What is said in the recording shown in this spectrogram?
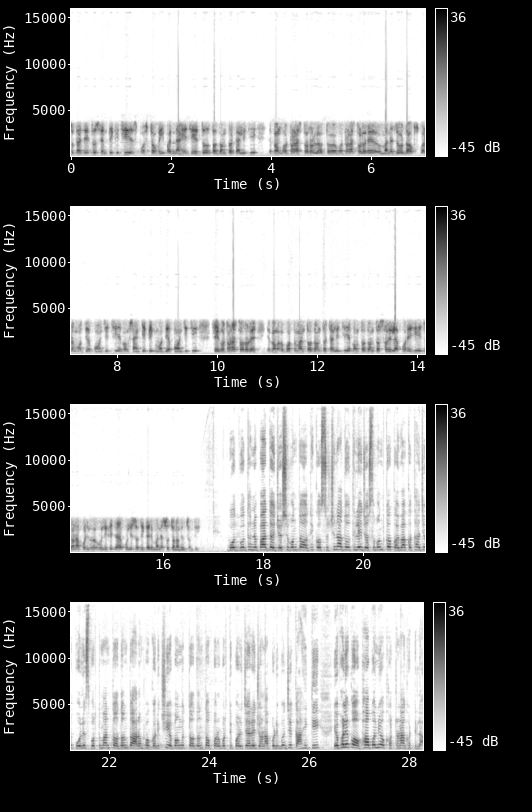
ସୁଦ୍ଧା ଯେହେତୁ ସେମିତି କିଛି ସ୍ପଷ୍ଟ ହୋଇପାରି ନାହିଁ ଯେହେତୁ ତଦନ୍ତ ଚାଲିଛି ଏବଂ ଘଟଣା ଘଟଣା ସ୍ଥଳରେ ମାନେ ଯୋଉ ଡଗ ସ୍କ୍ୱାଡ ମଧ୍ୟ ପହଞ୍ଚିଛି ଏବଂ ସାଇଣ୍ଟିଫିକ ମଧ୍ୟ ପହଞ୍ଚିଛି ସେ ସ୍ଥଳରେ ଏବଂ ବର୍ତ୍ତମାନ ତଦନ୍ତ ଚାଲିଛି ଏବଂ ତଦନ୍ତ ସରିଲା ପରେ ହିଁ ଜଣାପଡ଼ିବ ବୋଲିକି ଯାହା ପୋଲିସ ଅଧିକାରୀ ମାନେ ସୂଚନା ଦେଉଛନ୍ତି ବହୁତ ବହୁତ ଧନ୍ୟବାଦ ଯଶୋବନ୍ତ ଅଧିକ ସୂଚନା ଦେଉଥିଲେ ଯଶୋବନ୍ତଙ୍କ କହିବା କଥା ଯେ ପୋଲିସ ବର୍ତ୍ତମାନ ତଦନ୍ତ ଆରମ୍ଭ କରିଛି ଏବଂ ତଦନ୍ତ ପରବର୍ତ୍ତୀ ପର୍ଯ୍ୟାୟରେ ଜଣାପଡ଼ିବ ଯେ କାହିଁ କାହିଁକି ଏଭଳି ଏକ ଅଭାବନୀୟ ଘଟଣା ଘଟିଲା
